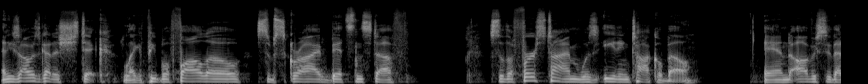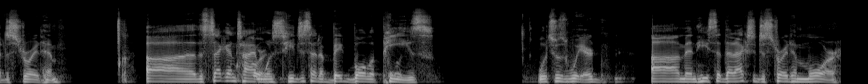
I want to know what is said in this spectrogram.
And he's always got a shtick. Like if people follow, subscribe, bits and stuff. So the first time was eating Taco Bell. And obviously that destroyed him. Uh, the second time was he just had a big bowl of peas, which was weird. Um, and he said that actually destroyed him more.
